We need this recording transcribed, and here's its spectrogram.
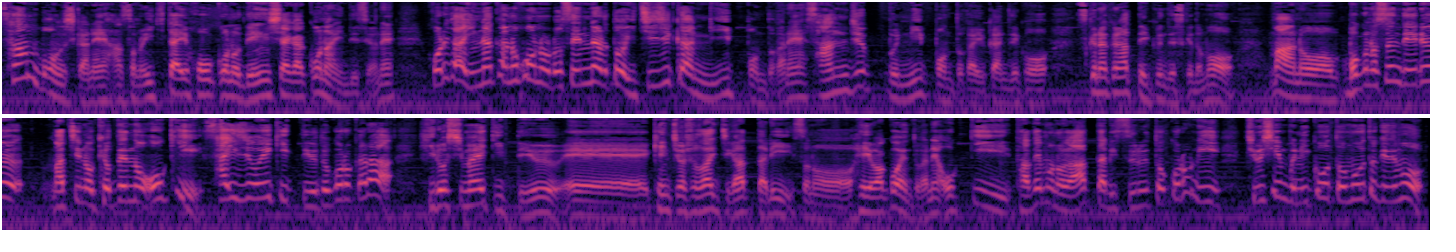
3本しかね、その行きたい方向の電車が来ないんですよね。これが田舎の方の路線になると1時間に1本とかね、30分に1本とかいう感じでこう、少なくなっていくんですけども、まあ、あの、僕の住んでいる町の拠点の大きい西条駅っていうところから、広島駅っていう、えー、県庁所在地があったり、その、平和公園とかね、大きい建物があったりするところに、中心部に行こうと思う時でも、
